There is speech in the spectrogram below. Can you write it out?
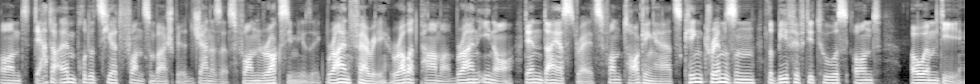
Und der hatte Alben produziert von zum Beispiel Genesis, von Roxy Music, Brian Ferry, Robert Palmer, Brian Eno, den Dire Straits, von Talking Heads, King Crimson, The B-52s und OMD.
